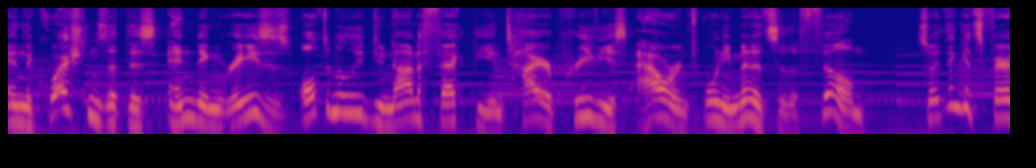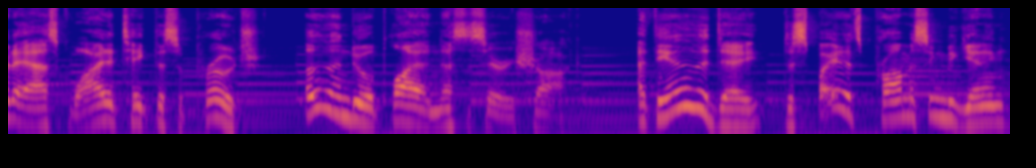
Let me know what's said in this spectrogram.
And the questions that this ending raises ultimately do not affect the entire previous hour and 20 minutes of the film, so I think it's fair to ask why to take this approach other than to apply unnecessary shock. At the end of the day, despite its promising beginning,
